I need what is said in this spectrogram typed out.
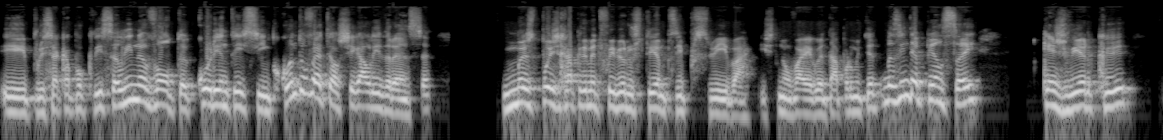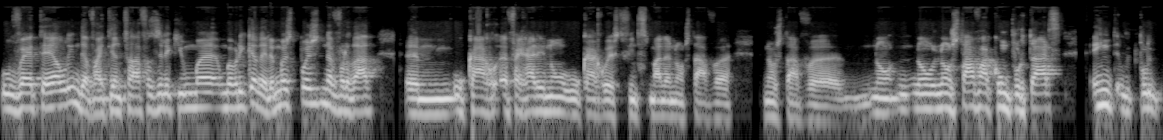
e por isso é que há pouco disse, ali na volta 45, quando o Vettel chega à liderança, mas depois rapidamente fui ver os tempos e percebi, bah, isto não vai aguentar por muito tempo, mas ainda pensei, queres ver que o Vettel ainda vai tentar fazer aqui uma, uma brincadeira, mas depois, na verdade, um, o carro, a Ferrari, não, o carro este fim de semana não estava, não estava, não, não, não estava a comportar-se,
